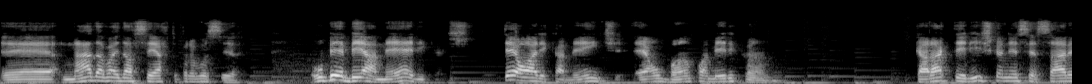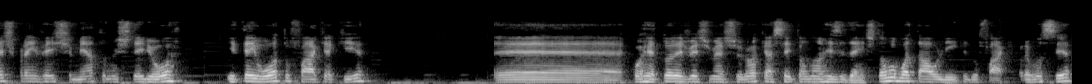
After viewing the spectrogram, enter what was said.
é, nada vai dar certo para você. O BB Américas, teoricamente, é um banco americano. Características necessárias para investimento no exterior. E tem outro FAQ aqui. É, corretoras de investimento exterior que aceitam não residentes. Então, vou botar o link do FAQ para você.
